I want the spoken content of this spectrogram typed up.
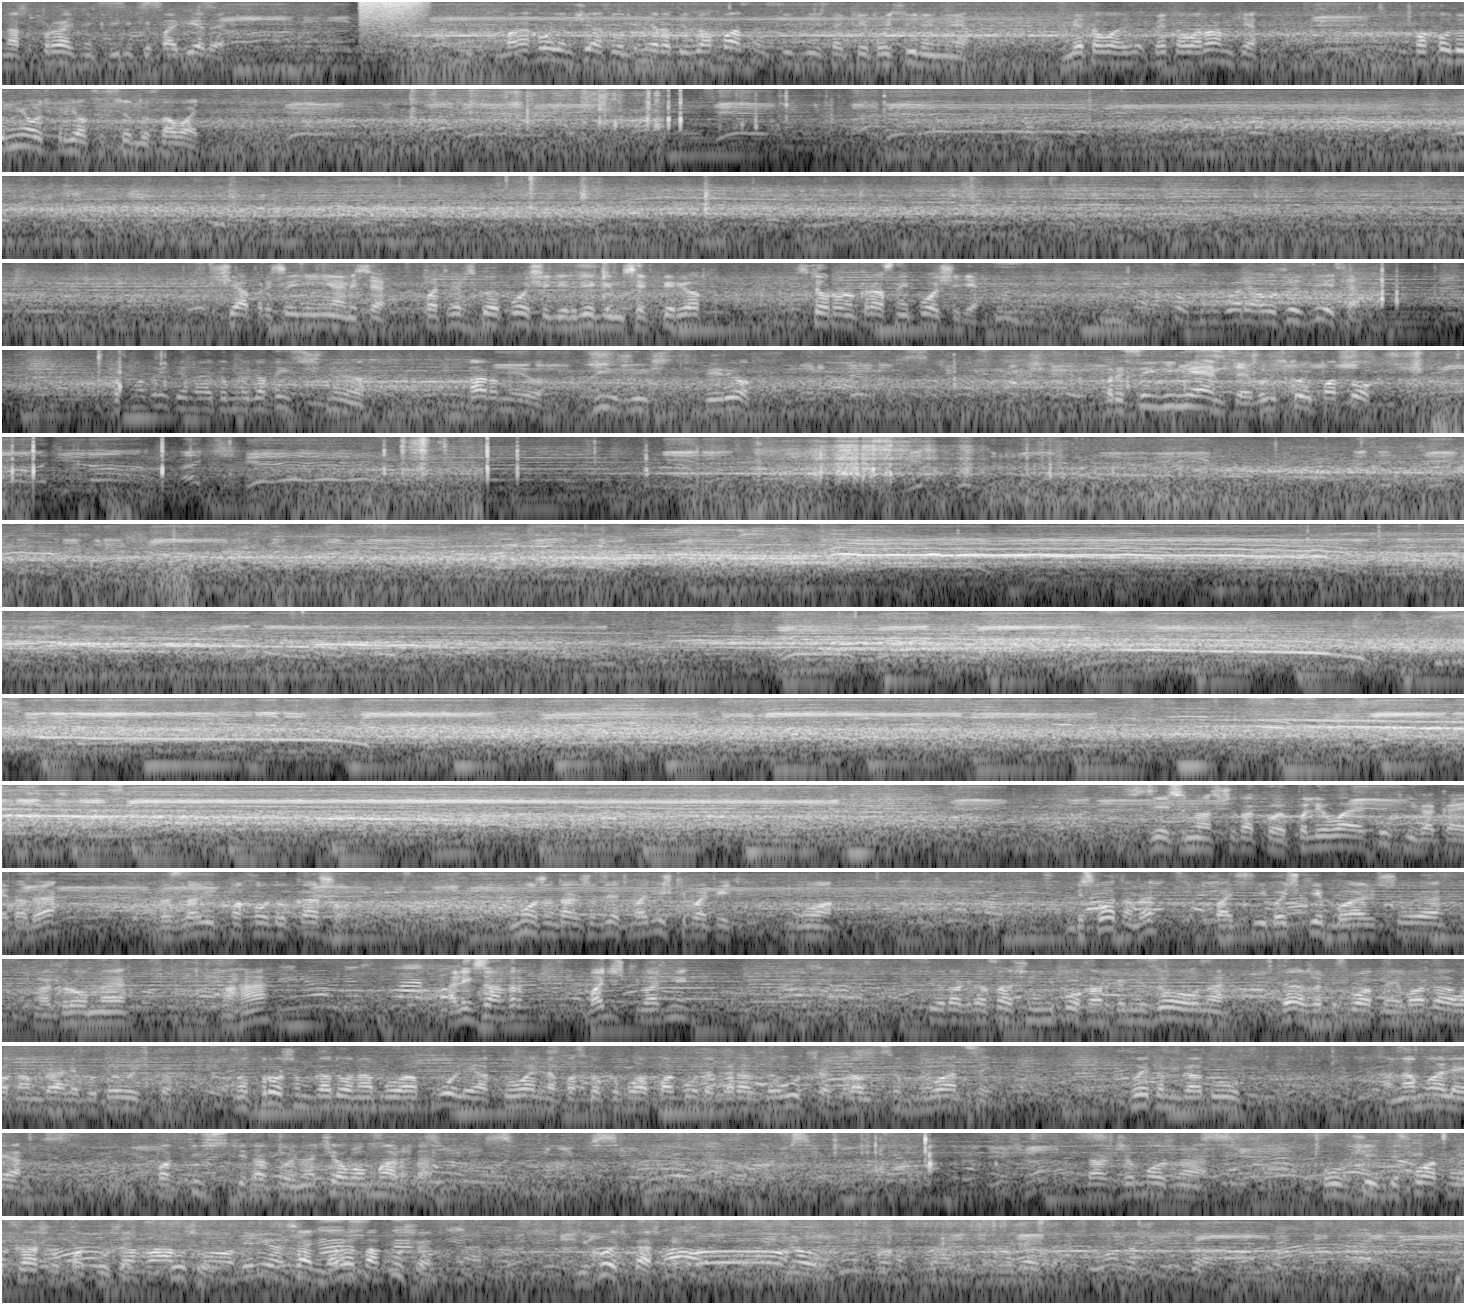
наш праздник Великой Победы. Мы находим сейчас вот меры безопасности здесь такие усиленные. Металл, металлорамки. Походу мелочь придется все доставать. Сейчас присоединяемся по Тверской площади, двигаемся вперед в сторону Красной площади. Собственно говоря, уже здесь. Посмотрите на эту многотысячную армию, движущуюся вперед. Присоединяемся в людской поток. Здесь у нас что такое? Полевая кухня какая-то, да? Раздают по ходу кашу. Можно также взять водички попить. О. Бесплатно, да? Спасибочки большое, огромное. Ага. Александр, водички возьми. Все так достаточно неплохо организовано. Даже бесплатная вода, вот нам дали бутылочку. Но в прошлом году она была более актуальна, поскольку была погода гораздо лучше, градусов 20. В этом году аномалия фактически такое, начало марта. Также можно получить бесплатную кашу покушать. Кушай. Сань, давай покушаем. Не хочешь кашки?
